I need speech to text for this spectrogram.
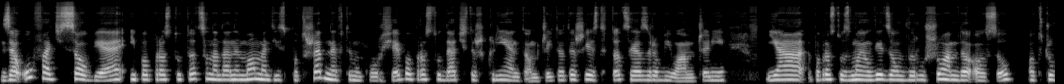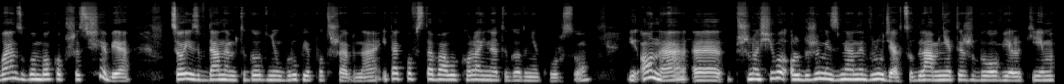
zaufać sobie i po prostu to, co na dany moment jest potrzebne w tym kursie, po prostu dać też klientom. Czyli to też jest to, co ja zrobiłam. Czyli ja po prostu z moją wiedzą wyruszyłam do osób, odczuwając głęboko przez siebie, co jest w danym tygodniu grupie potrzebne, i tak powstawały kolejne tygodnie kursu. I one e, przynosiły olbrzymie zmiany w ludziach, co dla mnie też było wielkim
